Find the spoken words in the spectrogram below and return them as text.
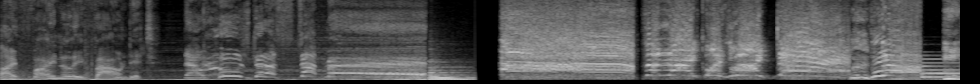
I finally found it. Now who's gonna stop me? The light was right there! No! Hey,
